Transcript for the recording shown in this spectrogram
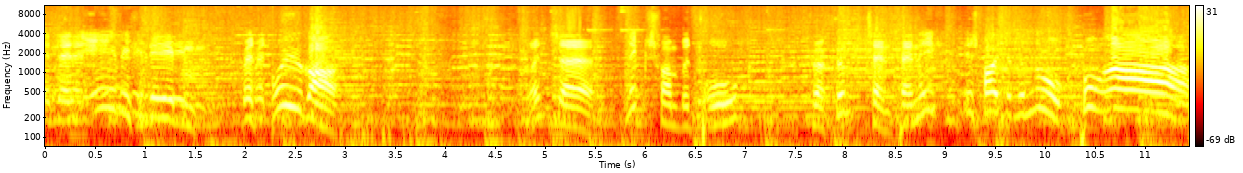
ihr denn ewig leben? Betrüger! Fritze, nix vom Betrug. Für 15 Pfennig ist heute genug. Hurra!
